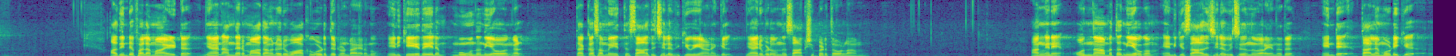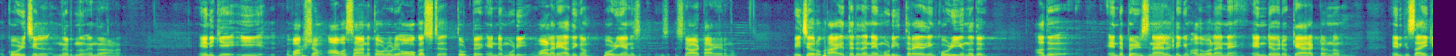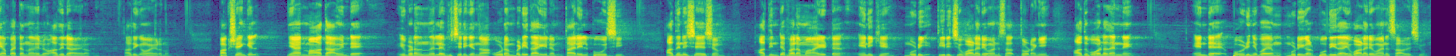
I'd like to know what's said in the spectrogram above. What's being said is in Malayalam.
അതിന്റെ ഫലമായിട്ട് ഞാൻ അന്നേരം മാതാവിന് ഒരു വാക്ക് കൊടുത്തിട്ടുണ്ടായിരുന്നു. എനിക്ക് ഏതെങ്കിലും മൂന്ന് നിയോഗങ്ങൾ തക്ക സമയത്ത് സാധിച്ച് ലഭിക്കുകയാണെങ്കിൽ ഞാനിവിടെ ഒന്ന് സാക്ഷ്യപ്പെടുത്തോളാം. അങ്ങനെ ഒന്നാമത്തെ നിയോഗം എനിക്ക് സാധിച്ച് ലഭിച്ചതെന്ന് പറയുന്നത് എന്റെ തലമുടിക്ക് കൊഴിച്ചിൽ നിർന്നു എന്നതാണ്. എനിക്ക് ഈ വർഷം അവസാനത്തോടുകൂടി ഓഗസ്റ്റ് തൊട്ട് എന്റെ മുടി വളരെയധികം പൊഴിയാൻ സ്റ്റാർട്ടായിരുന്നു. ഈ ചെറുപ്രായത്തിൽ തന്നെ മുടി ഇത്രയധികം കൊഴിയുന്നത് അത് എന്റെ പേഴ്സണാലിറ്റിക്കും അതുപോലെ തന്നെ എന്റെ ഒരു ക്യാരക്ടറിനും എനിക്ക് സഹിക്കാൻ പറ്റുന്നതിലും അതിലായിരുന്നു അധികമായിരുന്നു. പക്ഷേങ്കിൽ ഞാൻ മാതാവിന്റെ ഇവിടെ നിന്ന് ലഭിച്ചിരിക്കുന്ന ഉടമ്പടി തൈലം തലയിൽ പൂശി അതിനുശേഷം അതിന്റെ ഫലമായിട്ട് എനിക്ക് മുടി തിരിച്ചു വളരുവാൻ തുടങ്ങി. അതുപോലെ തന്നെ എന്റെ പൊഴിഞ്ഞു പോയ മുടികൾ പുതിയതായി വളരുവാനും സാധിച്ചു.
